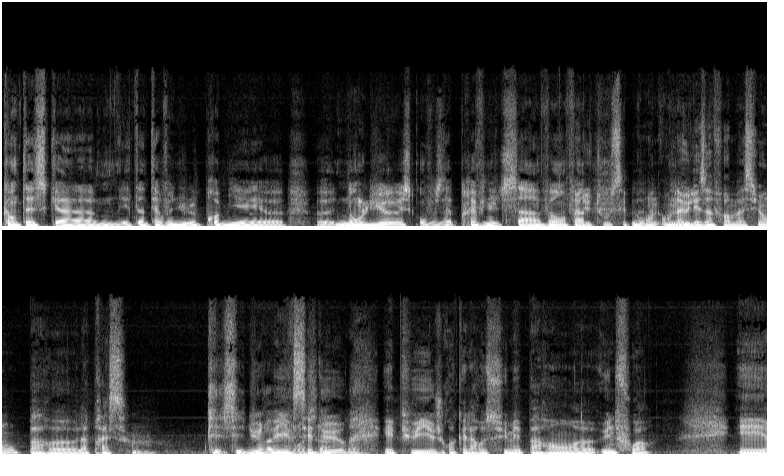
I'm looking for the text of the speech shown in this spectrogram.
Quand est-ce qu'a est intervenu le premier non-lieu? Est-ce qu'on vous a prévenu de ça avant? Enfin, Pas du tout. On, a eu les informations par la presse. Mmh. C'est dur à vivre. C'est dur. Et puis, je crois qu'elle a reçu mes parents une fois. Et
